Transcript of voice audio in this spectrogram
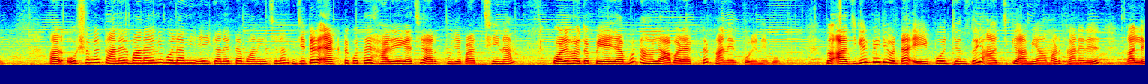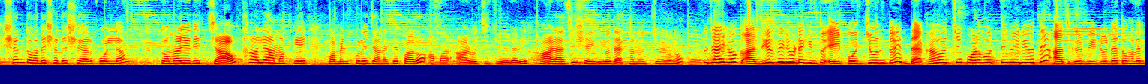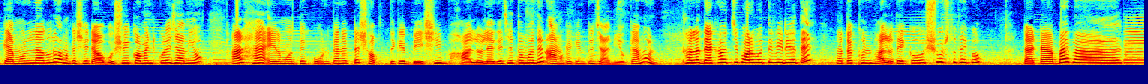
আর ওর সঙ্গে কানের বানায়নি বলে আমি এই কানেরটা বানিয়েছিলাম, যেটার একটা কোথায় হারিয়ে গেছে আর খুঁজে পাচ্ছি না। পরে হয়তো পেয়ে যাব, নাহলে আবার একটা কানের করে নেব। তো আজকের ভিডিওটা এই পর্যন্তই। আজকে আমি আমার কানের কালেকশন তোমাদের সাথে শেয়ার করলাম। তোমরা যদি চাও তাহলে আমাকে কমেন্ট করে জানাতে পারো। আমার আরও যে জুয়েলারি হার আছে সেইগুলো দেখানোর জন্য। তো যাই হোক, আজকের ভিডিওটা কিন্তু এই পর্যন্তই। দেখা হচ্ছে পরবর্তী ভিডিওতে। আজকের ভিডিওটা তোমাদের কেমন লাগল আমাকে সেটা অবশ্যই কমেন্ট করে জানিও। আর হ্যাঁ এর মধ্যে কোন কানেরটা সব থেকে বেশি ভালো লেগেছে তোমাদের আমাকে কিন্তু জানিও কেমন। তাহলে দেখা হচ্ছে পরবর্তী ভিডিওতে। ততক্ষণ ভালো থেকো, সুস্থ থেকো। Tata bye bye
